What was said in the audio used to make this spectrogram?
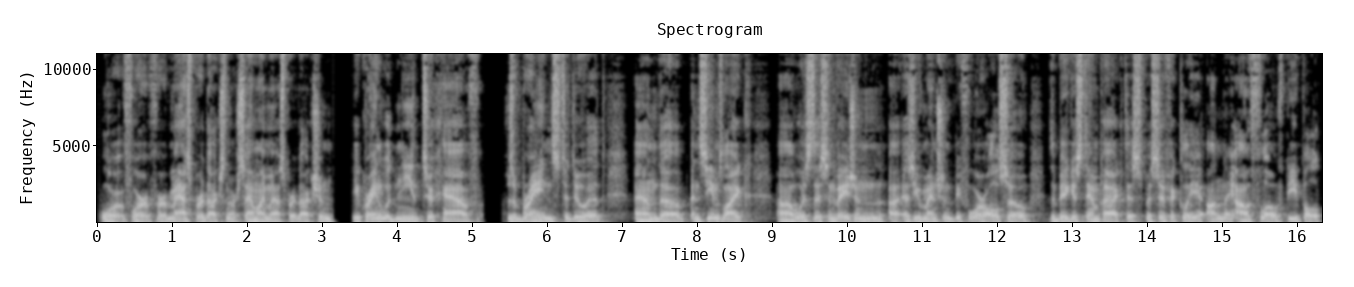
or for, for mass production or semi mass production, Ukraine would need to have the brains to do it. And, uh, and seems like, uh, with this invasion, uh, as you mentioned before, also the biggest impact is specifically on the outflow of people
